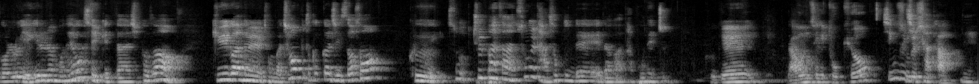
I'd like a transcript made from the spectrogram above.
걸로 얘기를 한번 해볼 수 있겠다 싶어서 기획안을 정말 처음부터 끝까지 써서 그 수- 출판사 한 25군데에다가 다 보냈죠. 그게 나온 책이 도쿄 싱글 싱글 식탁. 식탁. 네.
